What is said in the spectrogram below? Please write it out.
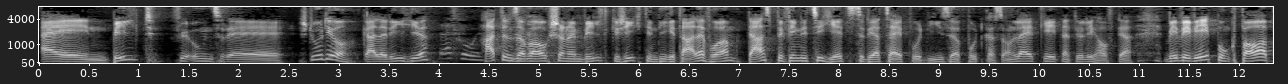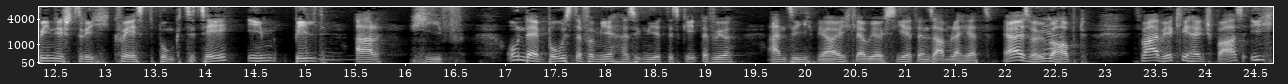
ein Bild für unsere Studio-Galerie hier. Sehr cool. Hat uns aber auch schon ein Bild geschickt in digitaler Form. Das befindet sich jetzt zu der Zeit, wo dieser Podcast online geht, natürlich auf der www.bauer-quest.cc im Bildarchiv. Und ein Poster von mir, signiert, das geht dafür an Sie. Ja, ich glaube, auch Sie hat ein Sammlerherz. Ja, es war ja. überhaupt es war wirklich ein Spaß. Ich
